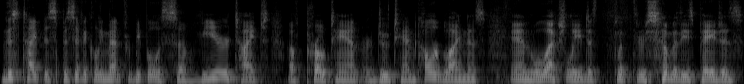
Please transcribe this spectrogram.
This type is specifically meant for people with severe types of protan or deutan colorblindness, and we'll actually just flip through some of these pages.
